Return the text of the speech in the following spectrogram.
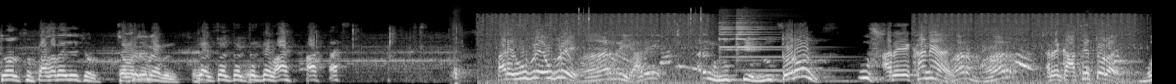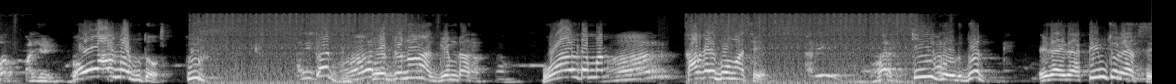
চল সব টাকা দিয়ে চল। চল চল চল। চল চল চল আয় আয় আয়। আরে উপরে উপরে আরে আরে আরে নিচে নিচে। তরুণ আরে এখানে আয়। মার মার। আরে গাছের তলায়। বহুত পালিয়ে ওয়াল মারবো তো তুর তোর জন্য না গেমটা ওয়ালটা মার। মার কার কাছে বোম আছে? আরে কি গুড দুধ এটা এটা টিম চলে আসছে।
